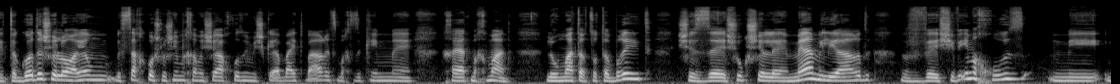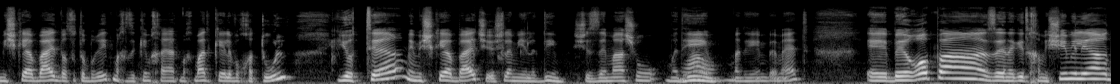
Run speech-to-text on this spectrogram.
את הגודל שלו, היום בסך הכל 35% ממשקי הבית בארץ מחזיקים חיית מחמד, לעומת ארצות הברית, שזה שוק של 100 מיליארד, ו-70% ממשקי הבית בארצות הברית מחזיקים חיית מחמד, כלב או חתול, יותר ממשקי הבית שיש להם ילדים, שזה משהו מדהים, וואו. מדהים באמת. אה, באירופה זה נגיד 50 מיליארד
